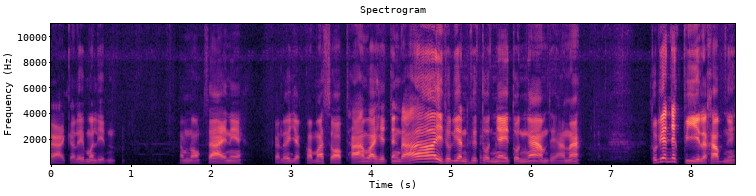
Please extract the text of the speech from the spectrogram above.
กาสก็เลยมาเล่นน้ำหนองทรายเนี่ย ก็เลยอยากเข้ามาสอบถามว่าเฮ็ดจังไดทุเรียนคือต้นใหญ่ต้นงามแท้หั่นนะทุเรียนจักปีละครับนี่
